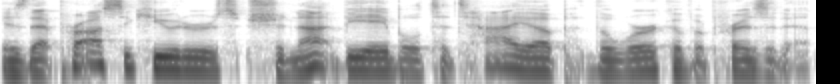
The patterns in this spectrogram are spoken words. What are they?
is that prosecutors should not be able to tie up the work of a president."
